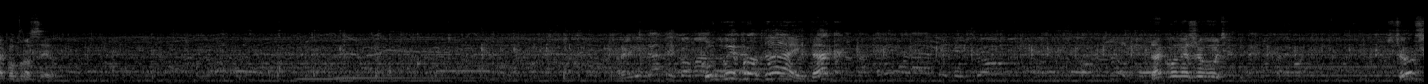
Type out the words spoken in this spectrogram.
я попросив. Купи продай, так? Так вони живуть. Що ж,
